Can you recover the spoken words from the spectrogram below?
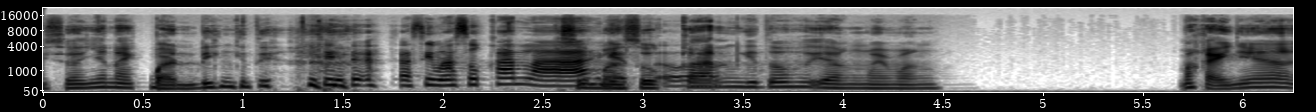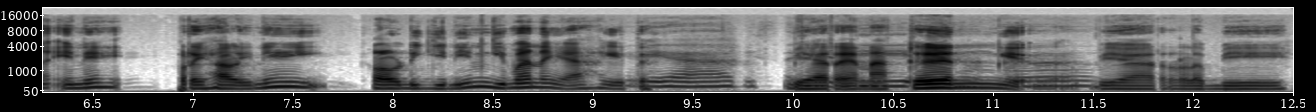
istilahnya naik banding gitu ya. Kasih masukan lah Kasih gitu. masukan gitu yang memang "Mah kayaknya ini perihal ini kalau diginiin gimana ya?" gitu. Iya, bisa Biar jadi, enakeun gitu, heeh. biar lebih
